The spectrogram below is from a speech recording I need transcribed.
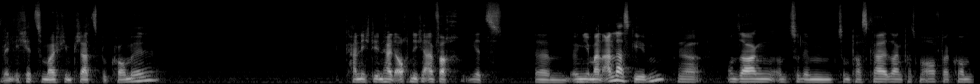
wenn ich jetzt zum Beispiel einen Platz bekomme, kann ich den halt auch nicht einfach jetzt ähm, irgendjemand anders geben Ja. und sagen und zu dem zum Pascal sagen, pass mal auf, da kommt,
